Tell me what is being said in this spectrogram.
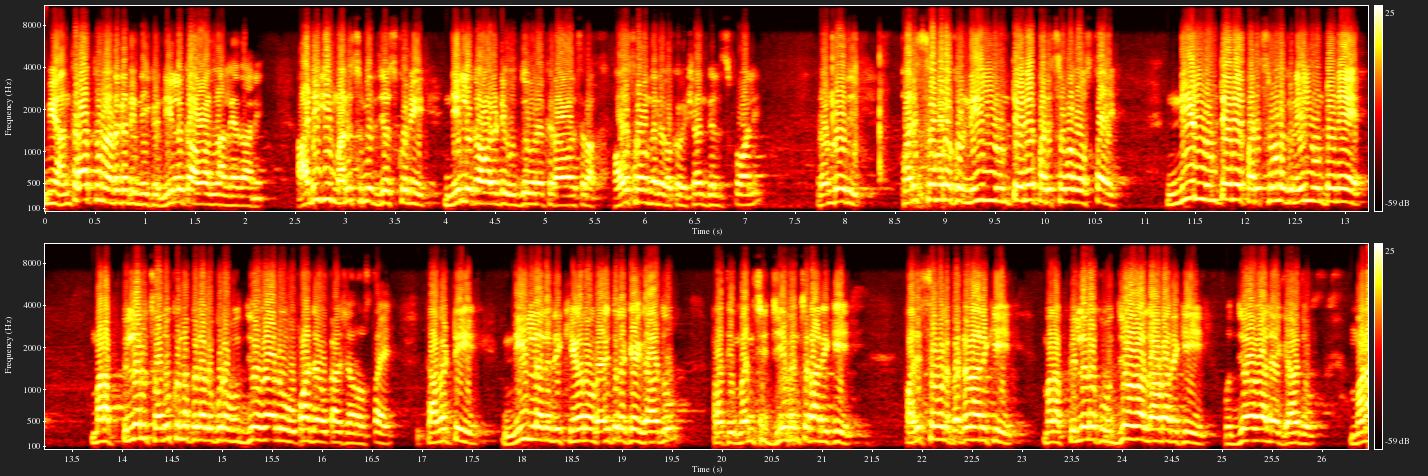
మీ అంతరాత్మను అడగండి నీకు నీళ్ళు కావాలన్నా లేదా అని. అడిగి మనసు మీద చేసుకొని నీళ్ళు కావాలంటే ఉద్యోగంలోకి రావాల్సిన అవసరం ఉందని ఒక విషయాన్ని తెలుసుకోవాలి. రెండోది పరిశ్రమలకు నీళ్ళు ఉంటేనే పరిశ్రమలు వస్తాయి. నీళ్ళు ఉంటేనే పరిశ్రమలకు నీళ్ళు ఉంటేనే మన పిల్లలు చదువుకున్న పిల్లలు కూడా ఉద్యోగాలు ఉపాధి అవకాశాలు వస్తాయి. కాబట్టి నీళ్ళు అనేది కేవలం రైతులకే కాదు ప్రతి మనిషి జీవించడానికి పరిశ్రమలు పెట్టడానికి మన పిల్లలకు ఉద్యోగాలు రావడానికి ఉద్యోగాలే కాదు. మన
